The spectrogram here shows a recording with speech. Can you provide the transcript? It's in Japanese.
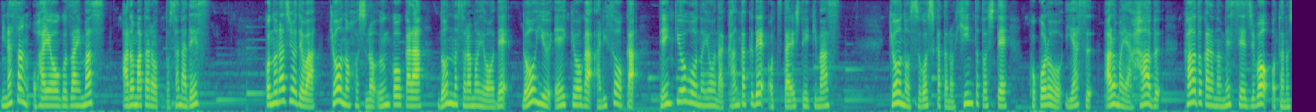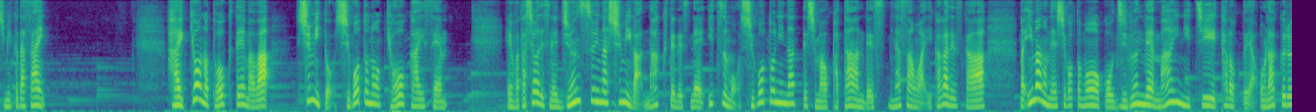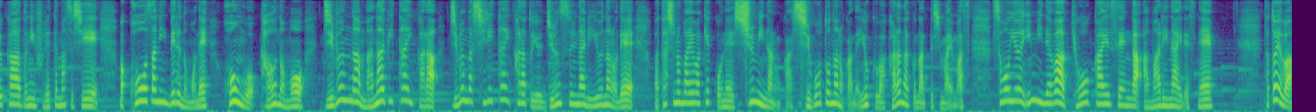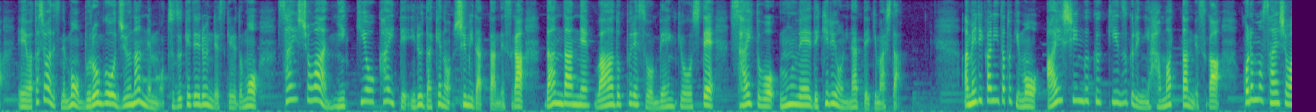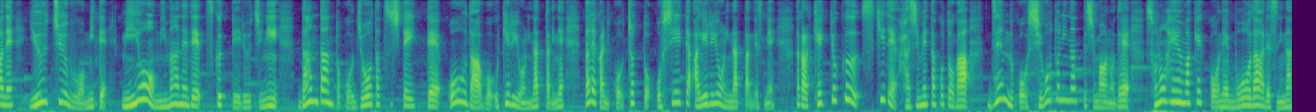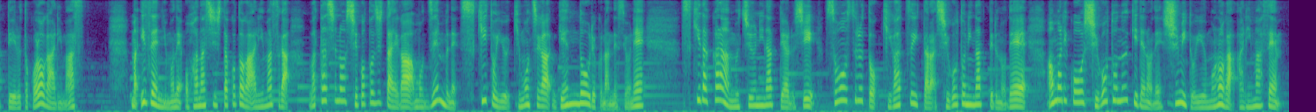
皆さんおはようございます。アロマタロットサナです。このラジオでは今日の星の運行からどんな空模様でどういう影響がありそうか天気予報のような感覚でお伝えしていきます。今日の過ごし方のヒントとして心を癒すアロマやハーブ、カードからのメッセージをお楽しみください。はい、今日のトークテーマは趣味と仕事の境界線。私はですね、純粋な趣味がなくてですね、いつも仕事になってしまうパターンです。皆さんはいかがですか？まあ、今のね、仕事もこう自分で毎日タロットやオラクルカードに触れてますし、まあ、講座に出るのもね、本を買うのも自分が学びたいから、自分が知りたいからという純粋な理由なので、私の場合は結構ね、趣味なのか仕事なのかね、よくわからなくなってしまいます。そういう意味では境界線があまりないですね。例えば、えー私はですね、もうブログを十何年も続けてるんですけれども、最初は日記を書いているだけの趣味だったんですが、だんだんね、ワードプレスを勉強して、サイトを運営できるようになっていきました。アメリカにいた時もアイシングクッキー作りにハマったんですが、これも最初はね、YouTube を見て、見よう見真似で作っているうちに、だんだんとこう上達していって、オーダーを受けるようになったりね、誰かにこうちょっと教えてあげるようになったんですね。だから結局、好きで始めたことが全部こう仕事になってしまうので、その辺は結構ね、ボーダーレスになっているところがあります。まあ、以前にもね、お話ししたことがありますが、私の仕事自体がもう全部ね、好きという気持ちが原動力なんですよね。好きだから夢中になってやるし、そうすると気がついたら仕事になってるので、あんまりこう仕事抜きでのね、趣味というものがありません。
